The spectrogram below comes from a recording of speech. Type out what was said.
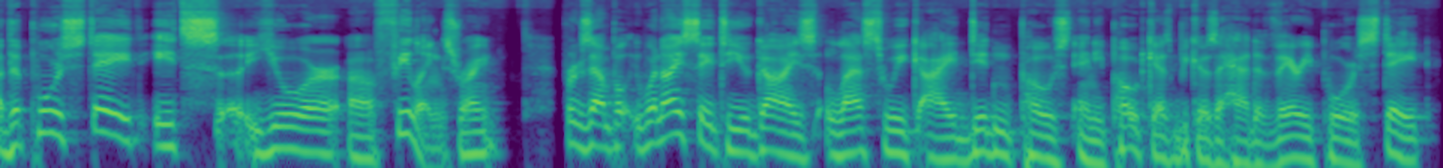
The poor state, it's uh, your uh, feelings, right? For example, when I say to you guys, last week I didn't post any podcast because I had a very poor state,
